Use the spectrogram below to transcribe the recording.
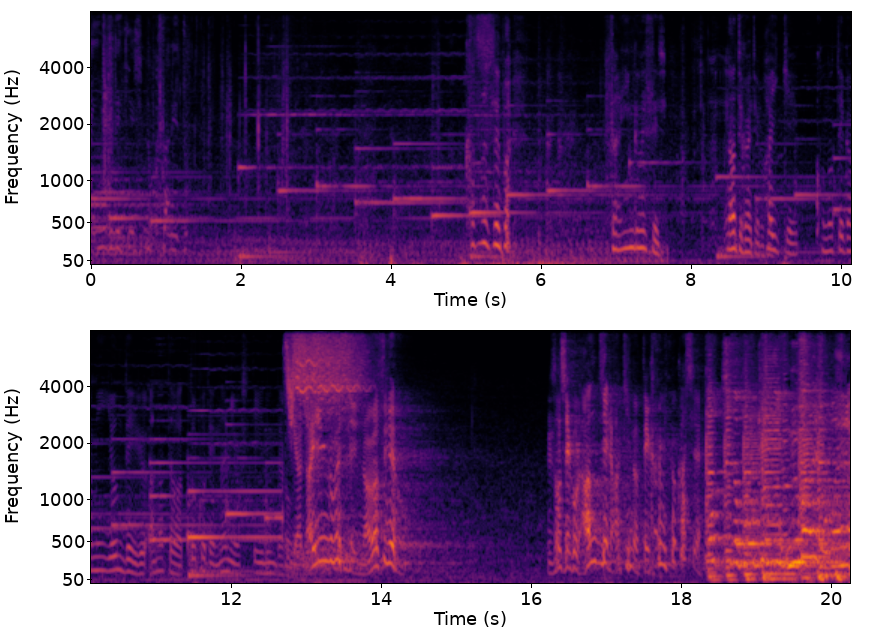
インドネシア残さねえと勝田先輩。ダイイングメッセージ。なんて書いてある？背景この手紙読んでいるあなたはどこで何をしているんだろう？いやダイイングメッセージ長すぎやろそしてこれアンジェラ・アキの手紙の歌詞や。どっちの冒険に沼れお前ら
